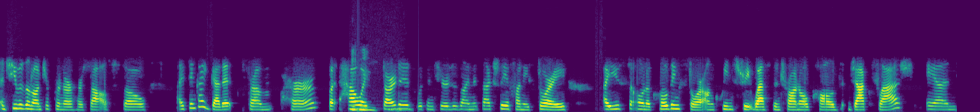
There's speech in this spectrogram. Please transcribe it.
and she was an entrepreneur herself. So I think I get it from her. But how mm-hmm. I started with interior design it's actually a funny story. I used to own a clothing store on Queen Street West in Toronto called Jack Flash. And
